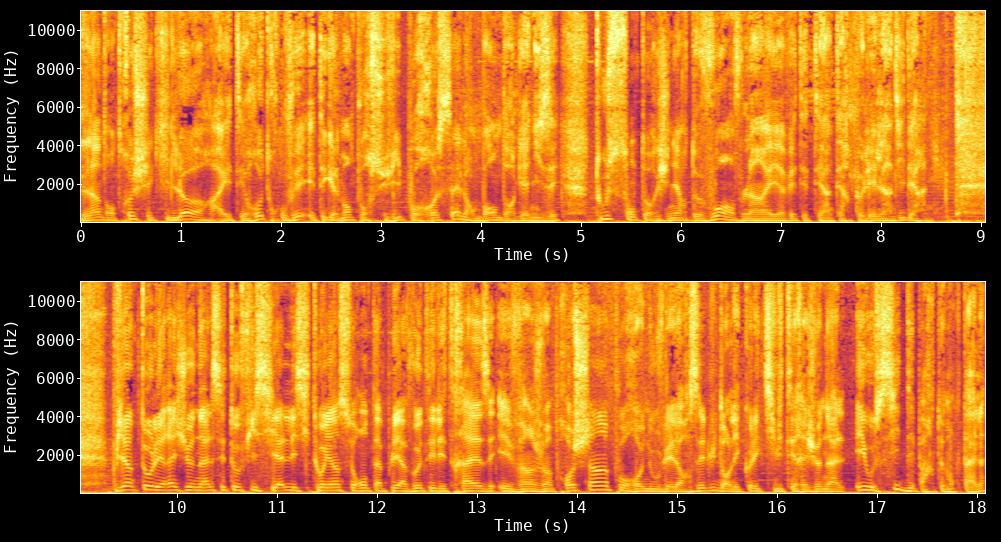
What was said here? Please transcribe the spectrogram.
L'un d'entre eux, chez qui l'or a été retrouvé, est également poursuivi pour recel en bande organisée. Tous sont originaires de Vaux-en-Velin et avaient été interpellés lundi dernier. Bientôt les régionales, c'est officiel. Les citoyens seront appelés à voter les 13 et 20 juin prochains pour renouveler leurs élus dans les collectivités régionales et aussi départementales.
